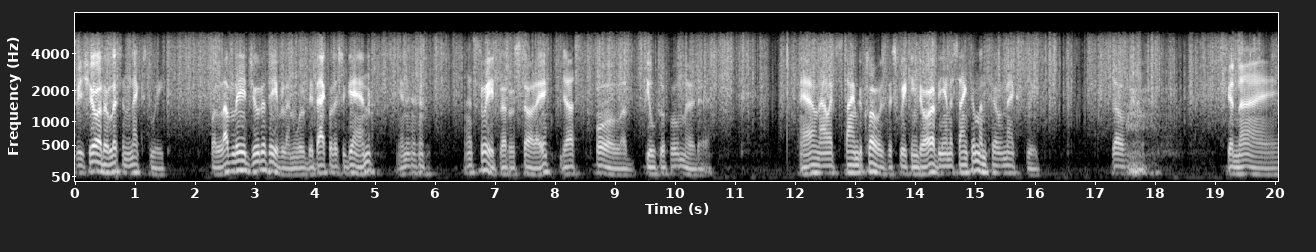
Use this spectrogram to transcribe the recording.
Be sure to listen next week, for lovely Judith Evelyn will be back with us again in a, a sweet little story, just full of beautiful murder. Well, now it's time to close the squeaking door of the inner sanctum until next week. So, good night.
